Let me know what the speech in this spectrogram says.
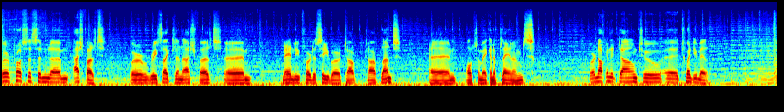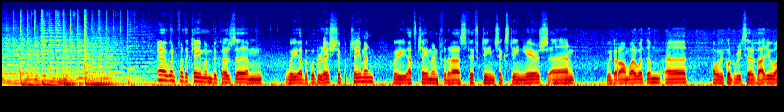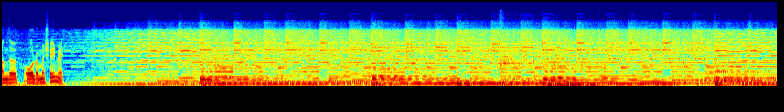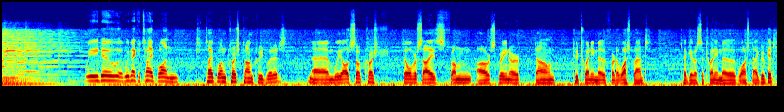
We're processing um, asphalt. We're recycling asphalt, um, mainly for the Seabird tar, tar plant, and also making a planings. We're knocking it down to uh, 20 mil. I went for the Kleemann because um, we have a good relationship with Kleemann. We have Kleemann for the last 15, 16 years, and we got on well with them. Uh, and we got resale value on the older machinery. We do. We make a Type One, Type One crushed concrete with it. Um, we also crush the oversize from our screener down to 20 mil for the wash plant to give us a 20 mil washed aggregate.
